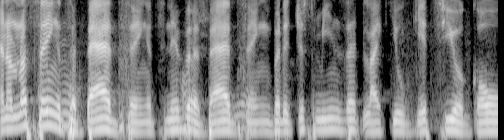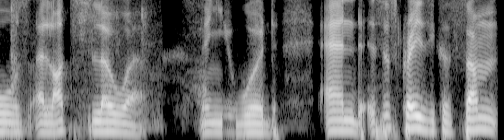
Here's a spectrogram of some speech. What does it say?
and I'm not saying it's a hmm. bad thing, it's never a bad thing, but it just means that like you'll get to your goals a lot slower than you would. And it's just crazy because some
